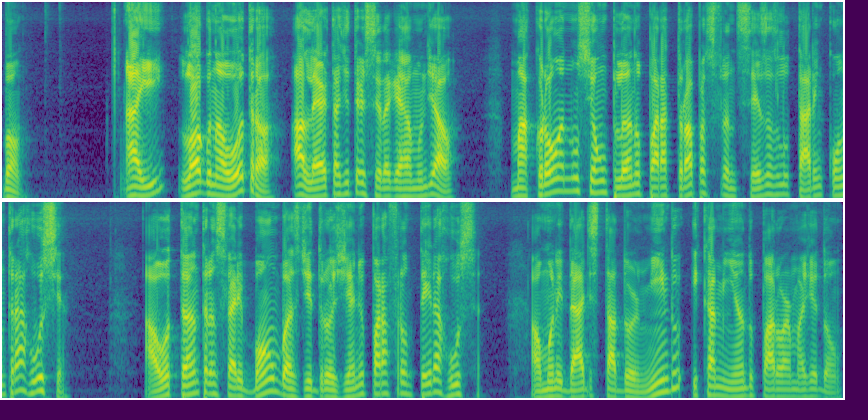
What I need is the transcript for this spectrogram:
Bom, aí, logo na outra, ó, alerta de Terceira Guerra Mundial. Macron anunciou um plano para tropas francesas lutarem contra a Rússia. A OTAN transfere bombas de hidrogênio para a fronteira russa. A humanidade está dormindo e caminhando para o Armagedon.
